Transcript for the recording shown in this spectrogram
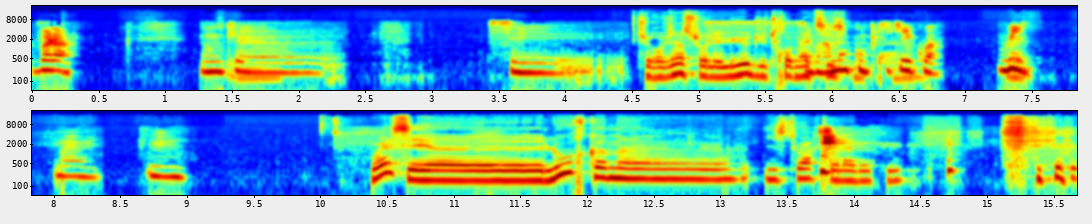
voilà donc c'est. Tu reviens sur les lieux du traumatisme. C'est vraiment compliqué, quoi. Oui. Ouais, ouais. Mm. Ouais, c'est euh, lourd comme euh, histoire qu'elle a vécue.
